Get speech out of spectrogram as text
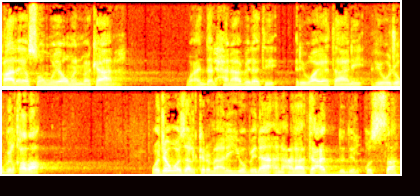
قال يصوم يوما مكانه وعند الحنابلة روايتان في وجوب القضاء. وجوز الكرماني بناء على تعدد القصة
